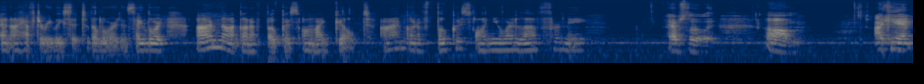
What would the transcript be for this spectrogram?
and I have to release it to the Lord and say, Lord, I'm not going to focus on my guilt. I'm going to focus on your love for me. Absolutely. Um, I can't.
